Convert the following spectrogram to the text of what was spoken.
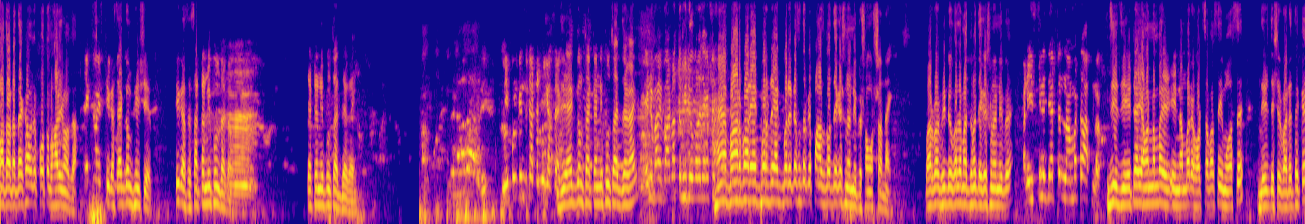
মাজাটা দেখাও যে কত ভারী মাজা। ঠিক আছে একদম ভিসের। ঠিক আছে চারটা নিপুল দেখাও। চারটা নিপুল চার জায়গায়। নিপুল কিন্তু চারটা ঠিক আছে। জি একদম চারটা নিপুল চার জায়গায়। এনে ভাই বারবার তো ভিডিও করে দেখা হ্যাঁ বারবার একবার একবারের কাছে তোকে পাঁচবার দেখে শুনে নেবে সমস্যা নাই। বারবার ভিডিও কলের মাধ্যমে দেখে শুনে নেবে। মানে স্ক্রিনে দেওয়ার নাম্বারটা আপনার। জি জি এটাই আমার নাম্বার এই নাম্বারে হোয়াটসঅ্যাপ আছে ইমো আছে দেশ দেশের বাইরে থেকে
